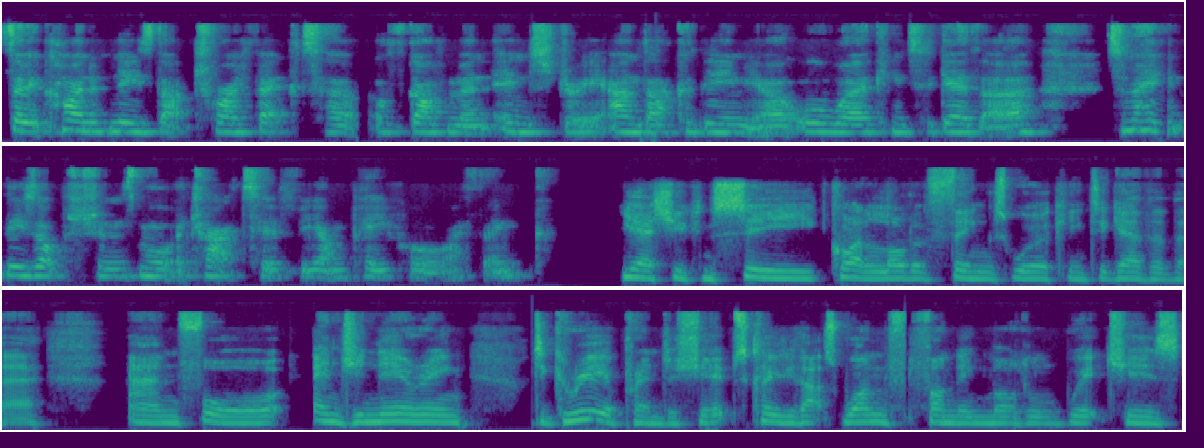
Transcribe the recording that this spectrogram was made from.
So it kind of needs that trifecta of government, industry, and academia all working together to make these options more attractive for young people. I think yes, you can see quite a lot of things working together there. And for engineering degree apprenticeships, clearly that's one funding model which is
